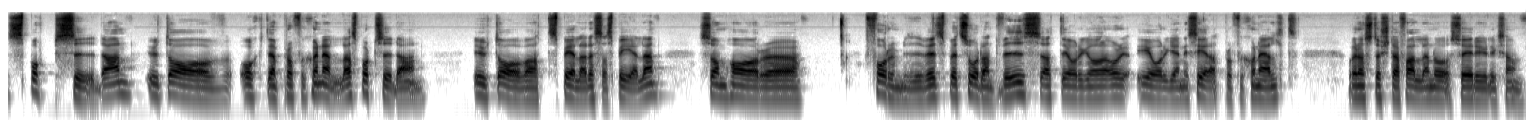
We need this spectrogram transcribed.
sportsidan utav och den professionella sportsidan utav att spela dessa spelen som har uh, formgivits på ett sådant vis att det är organiserat professionellt. Och i de största fallen då så är det ju liksom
